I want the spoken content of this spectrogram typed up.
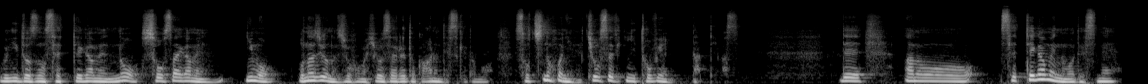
Windows の設定画面の詳細画面にも同じような情報が表示されるとこあるんですけども、そっちの方にね、強制的に飛ぶようになっています。で、あの、設定画面のもですね、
